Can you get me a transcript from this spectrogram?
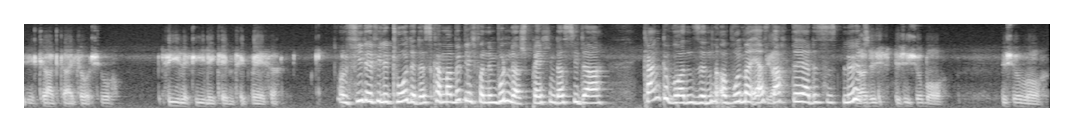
wie gesagt, also schon viele, viele Kämpfe gewesen. Und viele, viele Tote. Das kann man wirklich von dem Wunder sprechen, dass sie da krank geworden sind, obwohl man erst Ja. dachte, ja, das ist blöd. Ja, das, das ist schon wahr. Das ist schon wahr.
